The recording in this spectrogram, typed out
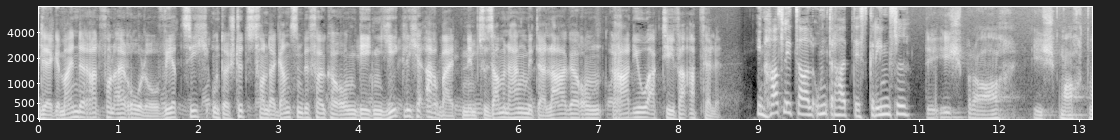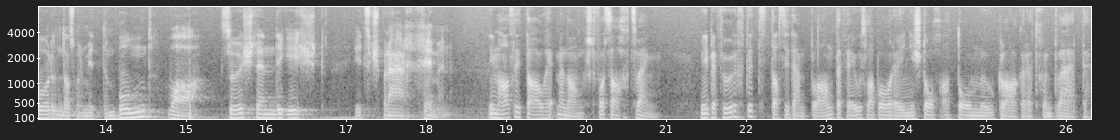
Der Gemeinderat von Airolo wehrt sich, unterstützt von der ganzen Bevölkerung, gegen jegliche Arbeiten im Zusammenhang mit der Lagerung radioaktiver Abfälle. Im Haslital unterhalb des Grimsel. Die Einsprache ist gemacht worden, dass wir mit dem Bund, der zuständig ist, ins Gespräch kommen. Im Haslital hat man Angst vor Sachzwängen. Wir befürchten, dass in diesem geplanten Felslabor doch Atommüll gelagert werden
